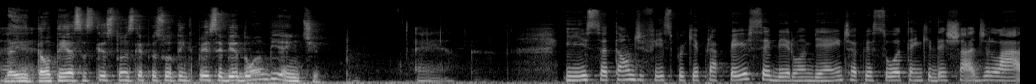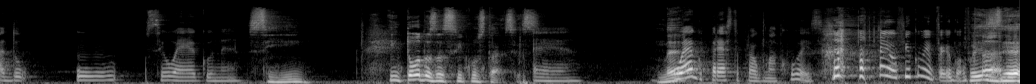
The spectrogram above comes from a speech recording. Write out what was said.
Né? Então tem essas questões que a pessoa tem que perceber do ambiente. E isso é tão difícil porque para perceber o ambiente a pessoa tem que deixar de lado o seu ego, né? Sim. Em todas as circunstâncias. É. Né? O ego presta para alguma coisa? Eu fico me perguntando. Pois é.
